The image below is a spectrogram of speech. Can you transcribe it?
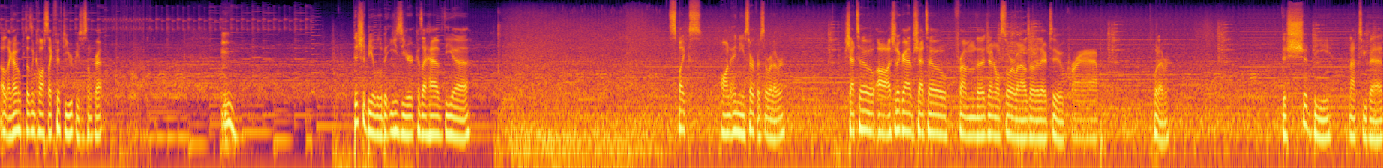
I was like, I hope it doesn't cost like 50 rupees or some crap. this should be a little bit easier because I have the uh, spikes on any surface or whatever. Chateau. Oh, I should have grabbed Chateau from the general store when I was over there too. Crap. Whatever. This should be not too bad.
